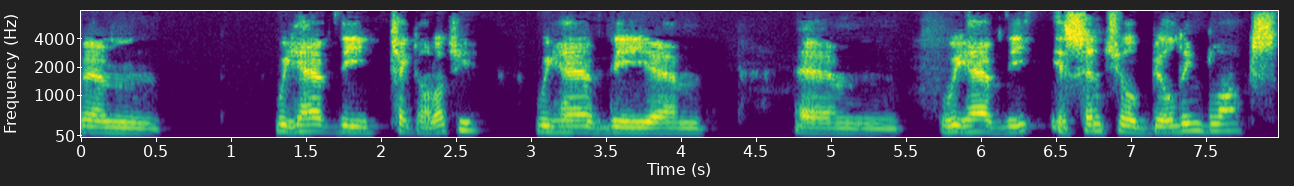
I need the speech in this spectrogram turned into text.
um, we have the technology, we have the we have the essential building blocks.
